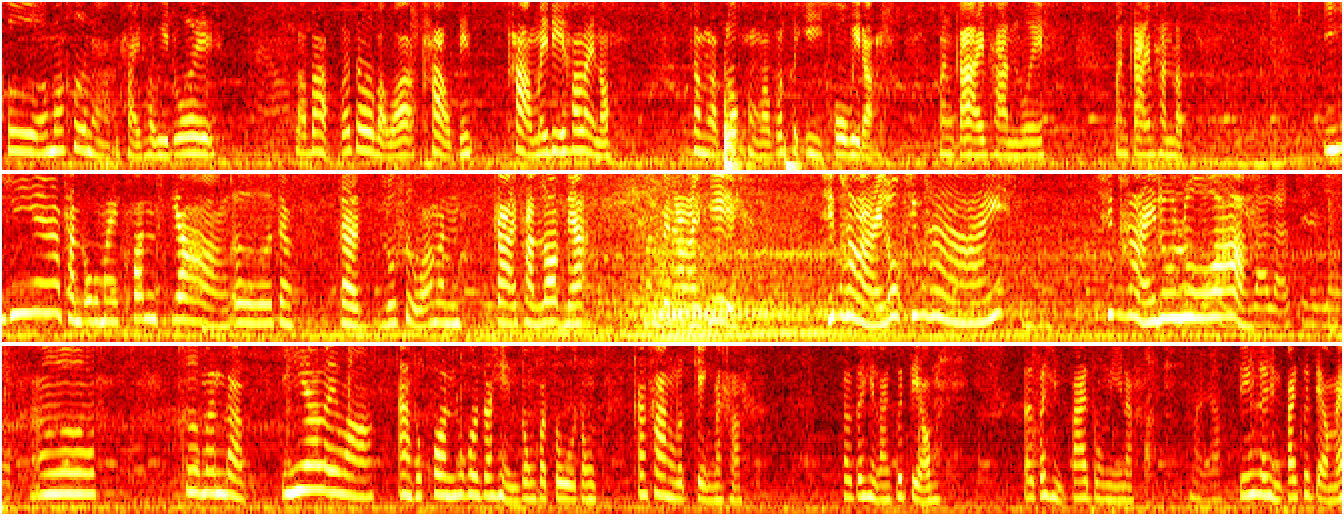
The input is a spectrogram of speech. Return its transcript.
คือเมื่อคืนอะ ถ่ายทวิตเว้ยแล้วแล้วแบบก็เจอแบบว่าข่าวไม่ข่าวไม่ดีเท่าไหร่เนาะสำหรับโลกของเราก็คืออีโควิดอะ มันกลายพันธุ์เว้ย มันกลายพันธุ์แบบอีเหี้ยพันธุ์โอไมครอนทุกอย่าง เออ แต่แต่รู้สึกว่ามันกลายพันธุ์รอบเนี้ย มันเป็นอะไรที่ ชิบหายโลกชิบหาย ชิบหายรัวๆวาลาซิโลเออ คือมันแบบเฮี้ยอะไรวะอะทุกคนทุกคนจะเห็นตรงประตูตรงข้างๆรถเก่งนะคะ เราจะเห็นร้านก๋วยเตี๋ยว เราจะเห็นป้ายตรงนี้นะไหนอะดิ้งเคยเห็นป้ายก๋วยเตี๋ยวไหม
